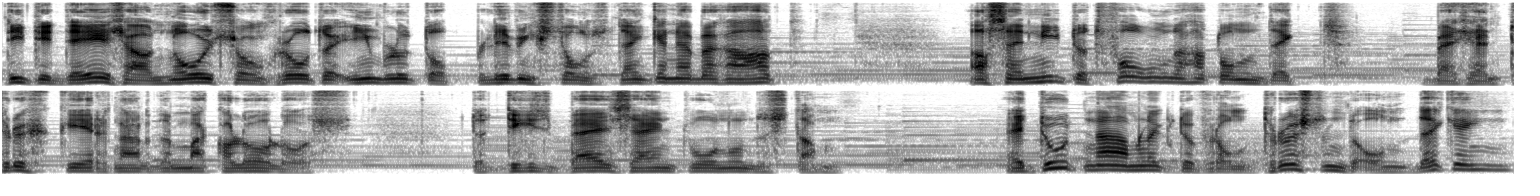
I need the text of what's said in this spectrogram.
Dit idee zou nooit zo'n grote invloed op Livingstone's denken hebben gehad als hij niet het volgende had ontdekt bij zijn terugkeer naar de Makololo's, de dichtstbijzijnd wonende stam. Hij doet namelijk de verontrustende ontdekking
